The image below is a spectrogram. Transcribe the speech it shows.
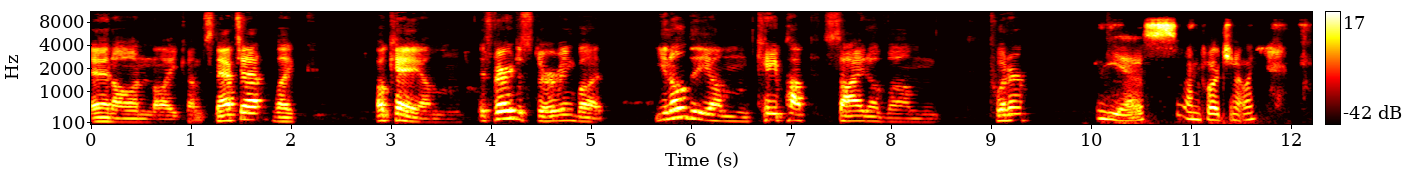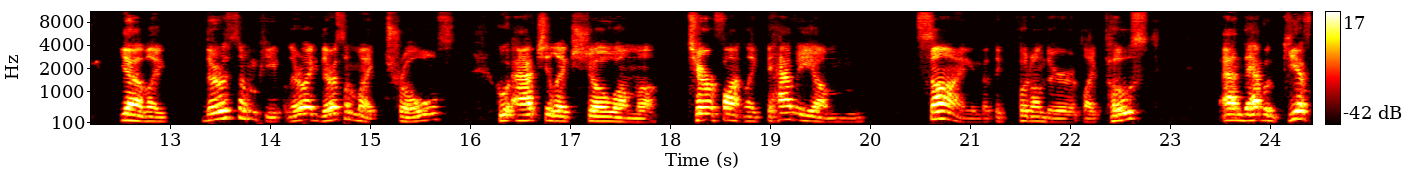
and on like um Snapchat like okay, um it's very disturbing but you know the um K-pop side of um Twitter Yes, unfortunately. Yeah, like there are some people. There are like there are some like trolls who actually like show um uh, terrifying. Like they have a um sign that they put on their like post, and they have a GIF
